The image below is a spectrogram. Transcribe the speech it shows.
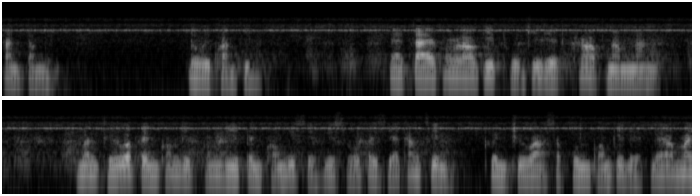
ท่านตำหนิโดยความจริง แต่ใจของเราที่ถูกกิเลสครอบงำนั้น มันถือว่าเป็นของดิบของดีเป็นของวิเศษวิโสไปเสียทั้งสิ้น ขึ้นชื่อว่าสกุลของกิเลสแล้วไม่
